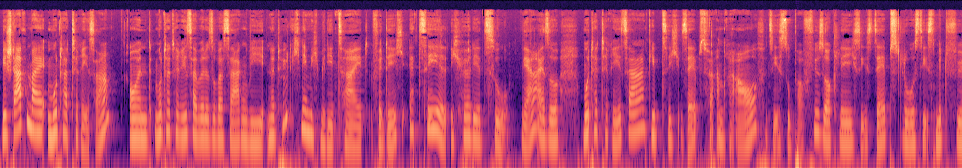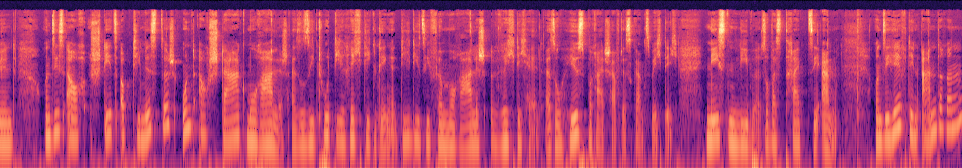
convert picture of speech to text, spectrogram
Wir starten bei Mutter Teresa. Und Mutter Teresa würde sowas sagen wie, natürlich nehme ich mir die Zeit für dich, erzähl, ich höre dir zu. Ja, also Mutter Teresa gibt sich selbst für andere auf, sie ist super fürsorglich, sie ist selbstlos, sie ist mitfühlend und sie ist auch stets optimistisch und auch stark moralisch. Also sie tut die richtigen Dinge, die, die sie für moralisch richtig hält. Also Hilfsbereitschaft ist ganz wichtig. Nächstenliebe, sowas treibt sie an. Und sie hilft den anderen,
